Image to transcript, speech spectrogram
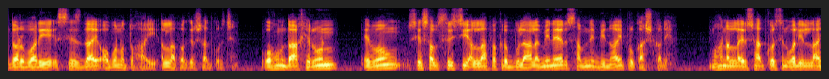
দরবারে সেজদায় অবনত হয়, আল্লাহ পাকের সাদ করছেন। ওহম দা খেরুন এবং সেসব সৃষ্টি আল্লাহ পাক রব্বুল আলমিনের সামনে বিনয় প্রকাশ করে। মহান আল্লাহ ইরশাদ করছেন, ওয়ালিল্লাহ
